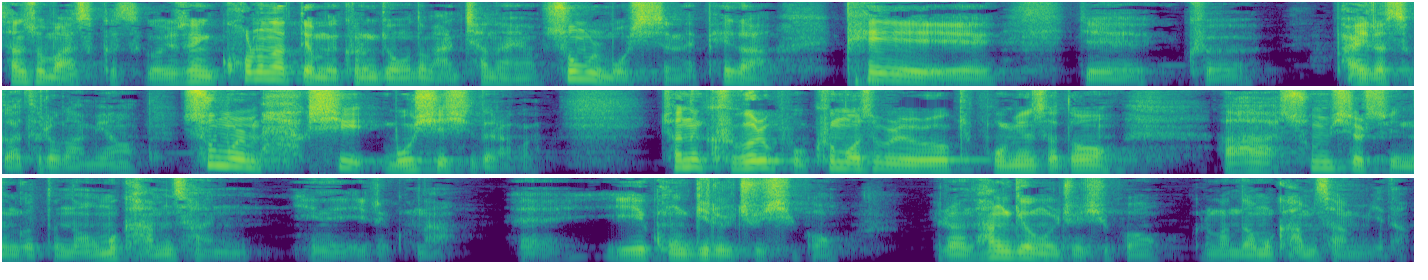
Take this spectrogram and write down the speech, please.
산소 마스크 쓰고 요새 코로나 때문에 그런 경우도 많잖아요. 숨을 못 쉬잖아요. 폐가 폐에 이제 그 바이러스가 들어가면 숨을 막 쉬, 못 쉬시더라고요. 저는 그걸 그 모습을 이렇게 보면서도 아, 숨 쉴 수 있는 것도 너무 감사한 일이구나. 예, 이 공기를 주시고 이런 환경을 주시고 그런 건 너무 감사합니다.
